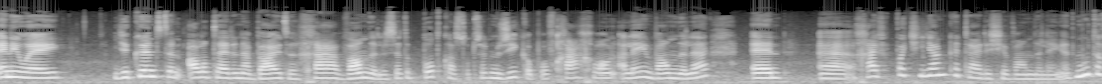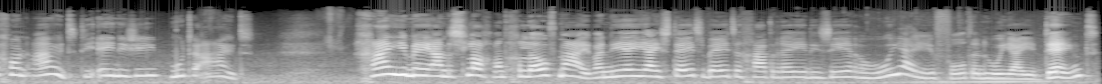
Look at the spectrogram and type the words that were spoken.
Anyway, je kunt ten alle tijden naar buiten. Ga wandelen. Zet een podcast op. Zet muziek op. Of ga gewoon alleen wandelen. En uh, ga even potje janken tijdens je wandeling. Het moet er gewoon uit. Die energie moet eruit. Ga hiermee aan de slag. Want geloof mij, wanneer jij steeds beter gaat realiseren hoe jij je voelt en hoe jij je denkt,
